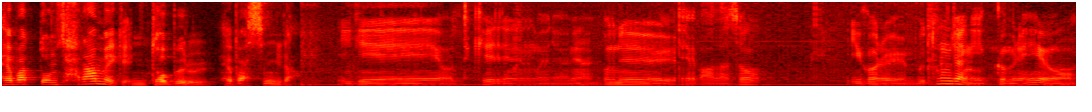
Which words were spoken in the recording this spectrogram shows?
해봤던 사람에게 인터뷰를 해봤습니다. 이게 어떻게 되는 거냐면 돈을 이렇게 받아서 이거를 무통장 입금을 해요.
